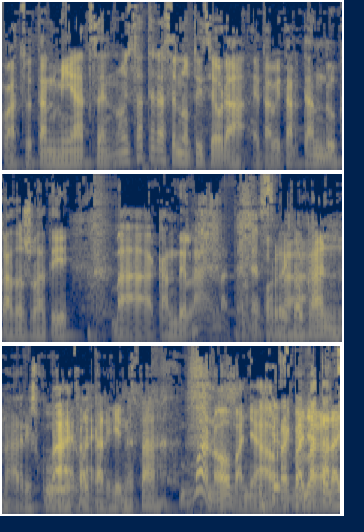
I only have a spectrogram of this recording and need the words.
batzuetan miatzen, noiz atera zen notizia ora, eta bitartean duk ados bati, ba, kandela ematen, ez? Horrek ba, daukan arrisku bai, bai. faltarekin, ez da? Bueno, baina horrek Baina garai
